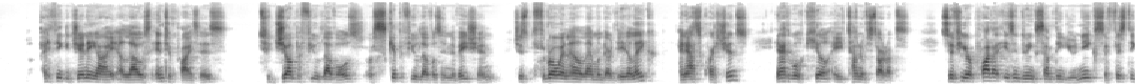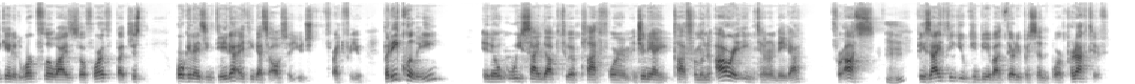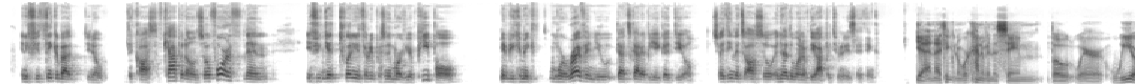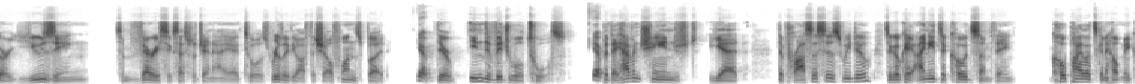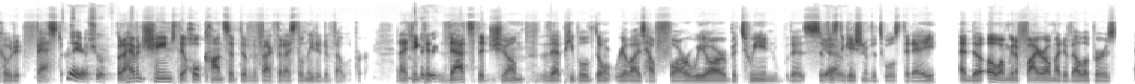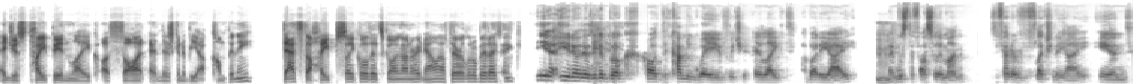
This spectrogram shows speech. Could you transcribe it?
I think Gen AI allows enterprises to jump a few levels or skip a few levels in innovation, just throw an LLM on their data lake and ask questions, and that will kill a ton of startups. So if your product isn't doing something unique, sophisticated, workflow wise, and so forth, but just organizing data, I think that's also a huge threat for you. But equally, you know, we signed up to a platform, a Gen AI platform on our internal data for us, mm-hmm. because I think you can be about 30% more productive. And if you think about, you know, the cost of capital and so forth, then if you can get 20 or 30% more of your people, maybe you can make more revenue, that's got to be a good deal. So I think that's also another one of the opportunities, I think. Yeah, and I think you know, we're kind of in the same boat where we are using some very successful Gen AI tools, really the off the shelf ones, but yeah. they're individual tools. Yeah. But they haven't changed yet the processes we do. It's like, okay, I need to code something. Copilot's going to help me code it faster. Yeah, yeah, sure. But I haven't changed the whole concept of the fact that I still need a developer. And I think that that's the jump that people don't realize how far we are between the sophistication yeah. of the tools today and the, oh, I'm going to fire all my developers and just type in like a thought and there's going to be a company. That's the hype cycle that's going on right now out there a little bit, I think. Yeah, you know, there's a good book called The Coming Wave, which I liked about AI mm-hmm. by Mustafa Suleyman, the founder of Reflection AI. And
